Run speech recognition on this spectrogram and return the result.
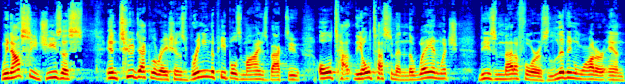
We now see Jesus in two declarations bringing the people's minds back to Old the Old Testament and the way in which these metaphors, living water and,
